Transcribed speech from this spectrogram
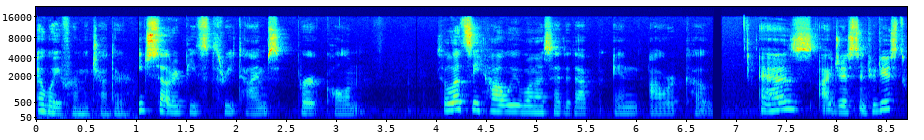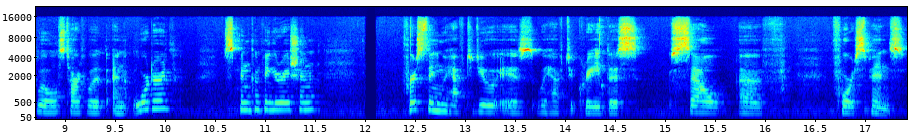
away from each other. Each cell repeats three times per column. So let's see how we want to set it up in our code. As I just introduced, we'll start with an ordered spin configuration. First thing we have to do is we have to create this cell of four spins.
